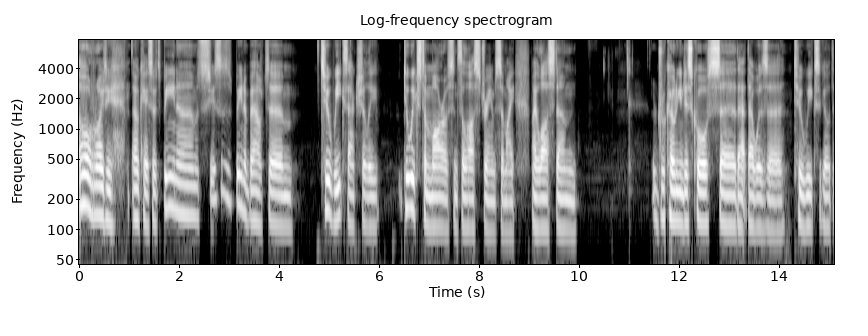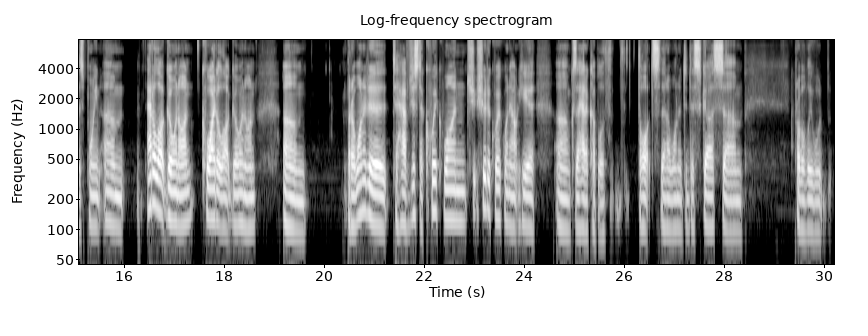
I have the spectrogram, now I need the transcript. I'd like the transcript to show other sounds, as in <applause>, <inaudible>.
Alrighty. Okay, so it's been um this has been about um two weeks actually. Two weeks tomorrow since the last stream. So my my last um draconian discourse uh, that that was uh two weeks ago at this point. Um had a lot going on, quite a lot going on. Um but I wanted to to have just a quick one, sh- shoot a quick one out here, because I had a couple of th- thoughts that I wanted to discuss. Um, probably would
